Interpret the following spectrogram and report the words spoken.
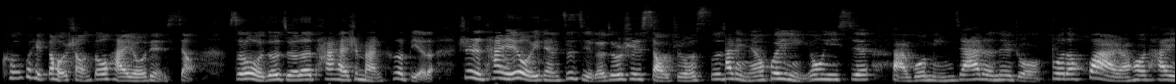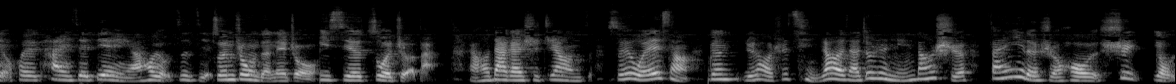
跟味道上都还有点像，所以我就觉得它还是蛮特别的，甚至它也有一点自己的就是小哲思，它里面会引用一些法国名家的那种说的话，然后他也会看一些电影，然后有自己尊重的那种一些作者吧。然后大概是这样子，所以我也想跟吕老师请教一下，就是您当时翻译的时候是有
